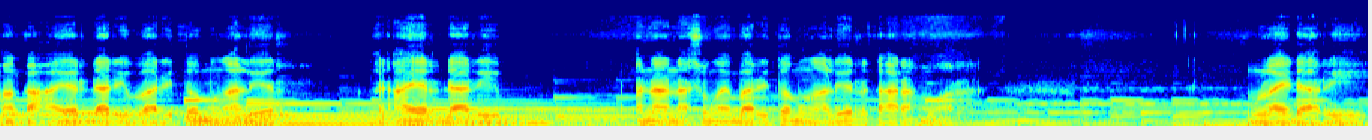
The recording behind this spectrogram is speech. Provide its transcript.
maka air dari Barito mengalir, air dari anak-anak sungai Barito mengalir ke arah muara. Mulai dari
